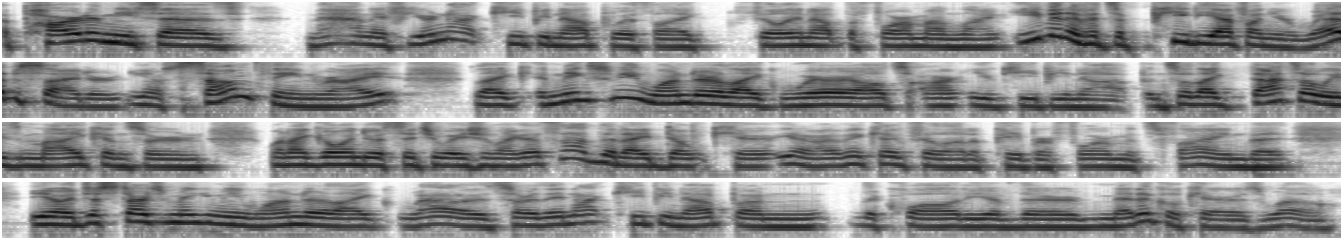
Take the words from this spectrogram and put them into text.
a part of me says, man, if you're not keeping up with like filling out the form online, even if it's a PDF on your website or you know something, right? Like it makes me wonder like where else aren't you keeping up? And so like that's always my concern when I go into a situation like that's not that I don't care, you know, I mean I fill out a paper form, it's fine, but you know, it just starts making me wonder like, wow, so are they not keeping up on the quality of their medical care as well?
